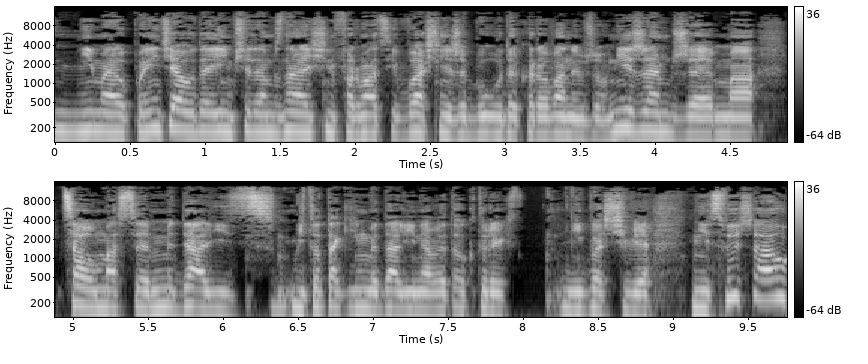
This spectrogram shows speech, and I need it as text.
nie mają pojęcia. Udaje im się tam znaleźć informację właśnie, że był udekorowanym żołnierzem, że ma całą masę medali, i to takich medali nawet, o których nikt właściwie nie słyszał.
